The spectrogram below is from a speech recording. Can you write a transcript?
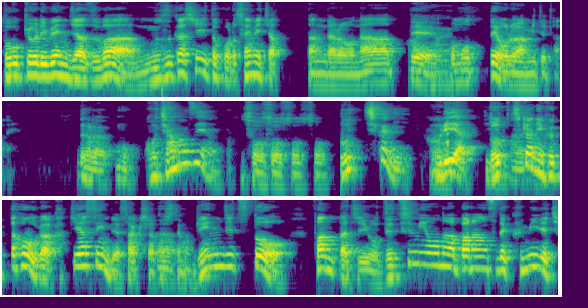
東京リベンジャーズは難しいところ攻めちゃったんだろうなって思って俺は見てたね。だからもうごちゃ混ぜやんと。そうそうそうそどっちかに触れやってう。いう。どっちかに振った方が書きやすいんだよ、作者としても。現実とファンタジーを絶妙なバランスで組み入れち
